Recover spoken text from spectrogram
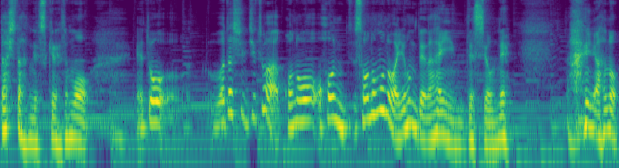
出したんですけれども、えっと、私実はこの本そのものは読んでないんですよね。はい、あの、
